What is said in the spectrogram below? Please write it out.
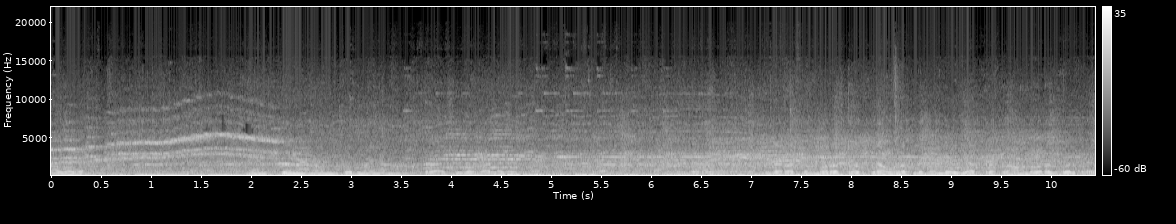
हा बघा. इथून संपूर्ण यात्रा अशी बघायला भेटते. घरासमोरच ग्राउंड असल्यामुळे ही यात्रा ग्राउंडवरच भरते.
